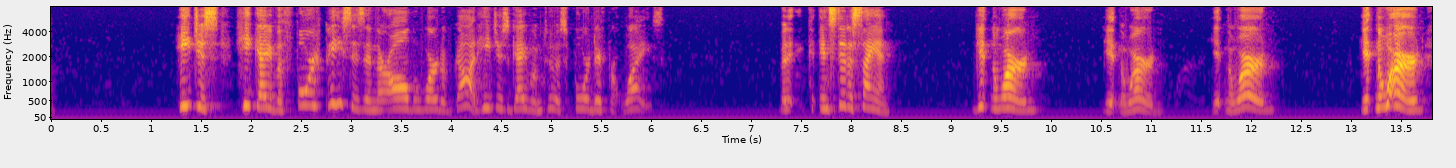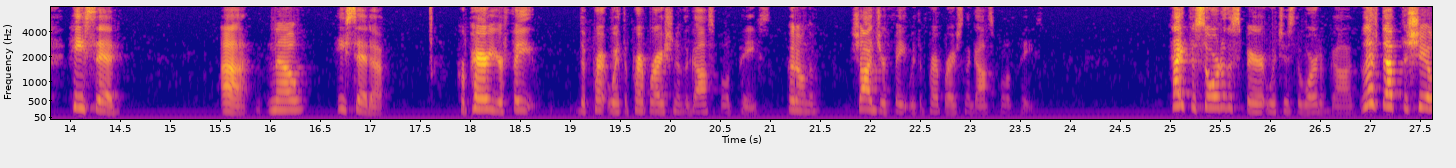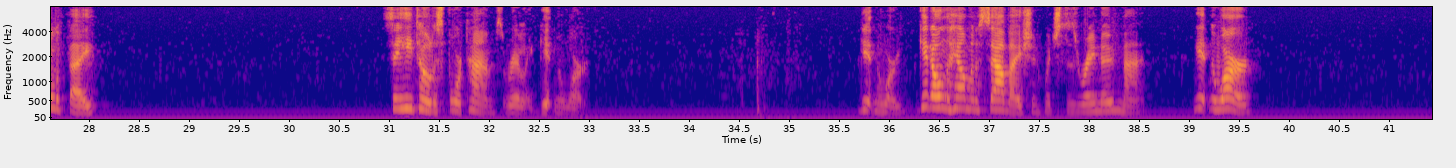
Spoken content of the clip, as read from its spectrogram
He just he gave us four pieces and they're all the word of God. He just gave them to us four different ways. But it, instead of saying get in the word, get in the word, get in the word, get in the word, he said uh no, he said uh Prepare your feet the pre- with the preparation of the gospel of peace. Put on the shod your feet with the preparation of the gospel of peace. Take the sword of the Spirit, which is the word of God. Lift up the shield of faith. See, he told us four times, really, get in the word. Get in the word. Get on the helmet of salvation, which is a renewed mind. Get in the word.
